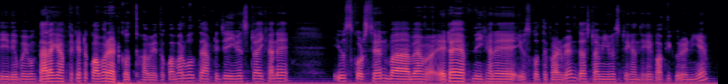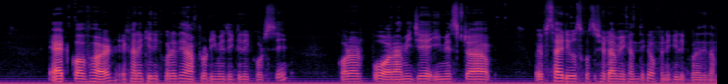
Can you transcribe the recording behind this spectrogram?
দিয়ে দেবো এবং তার আগে আপনাকে একটা কভার অ্যাড করতে হবে। তো কভার বলতে আপনি যে ইমেজটা এখানে ইউজ করছেন বা এটাই আপনি এখানে ইউজ করতে পারবেন। জাস্ট আমি ইমেজটা এখান থেকে কপি করে নিয়ে অ্যাড কভার এখানে ক্লিক করে দিয়ে আপলোড ইমেজে ক্লিক করছি। করার পর আমি যে ইমেজটা ওয়েবসাইট ইউজ করছি সেটা আমি এখান থেকে ওপেনে ক্লিক করে দিলাম।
